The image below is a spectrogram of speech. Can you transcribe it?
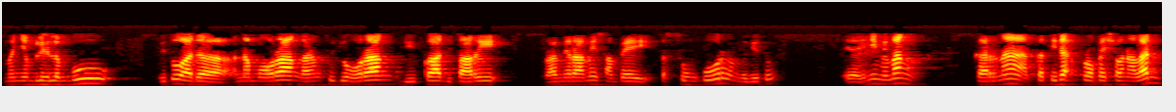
menyembelih lembu itu ada enam orang, kadang tujuh orang, diikat, ditarik rame-rame sampai tersungkur begitu. Ya ini memang karena ketidakprofesionalan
